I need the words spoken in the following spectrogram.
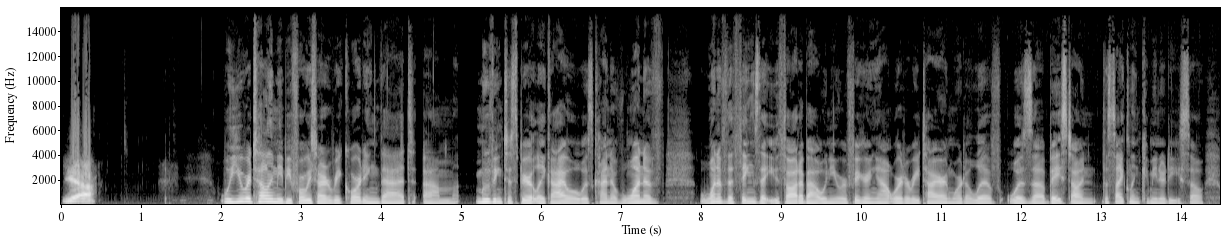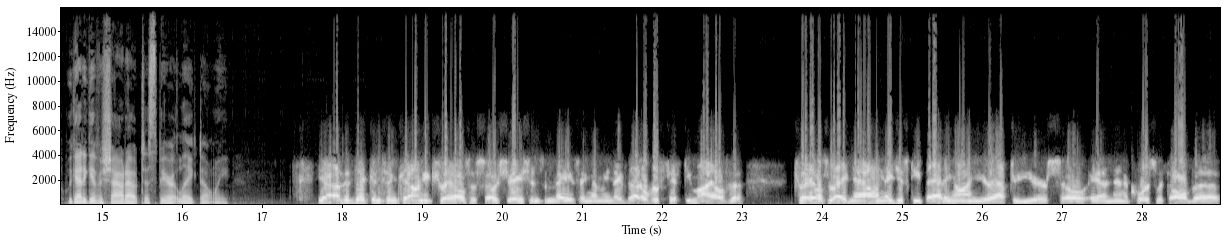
Yeah, well, you were telling me before we started recording that um, moving to Spirit Lake, Iowa, was kind of one of one of the things that you thought about when you were figuring out where to retire and where to live was uh, based on the cycling community. So we got to give a shout out to Spirit Lake, don't we? Yeah, the Dickinson County Trails Association is amazing. I mean, they've got over 50 miles of trails right now, and they just keep adding on year after year. So, and then of course with all the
